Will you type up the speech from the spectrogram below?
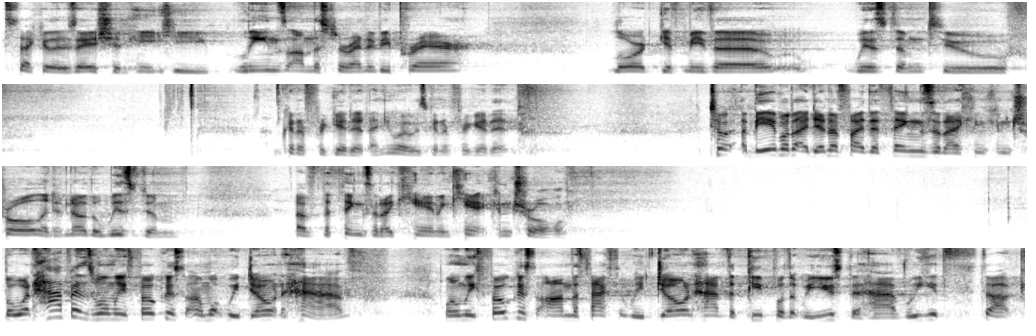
secularization, he, he leans on the serenity prayer Lord, give me the wisdom to. I'm going to forget it. I knew I was going to forget it. To be able to identify the things that I can control and to know the wisdom of the things that I can and can't control. But what happens when we focus on what we don't have, when we focus on the fact that we don't have the people that we used to have, we get stuck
